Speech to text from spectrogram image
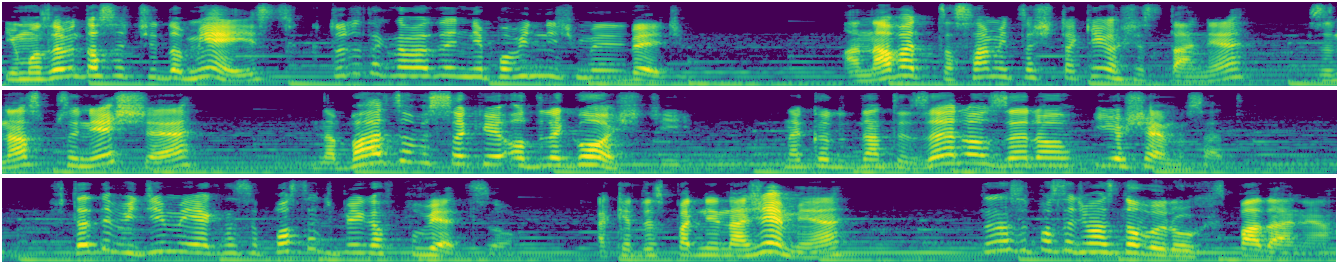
i możemy dostać się do miejsc, które tak naprawdę nie powinniśmy być. A nawet czasami coś takiego się stanie, że nas przeniesie na bardzo wysokie odległości, na koordynaty 0, 0 i 800. Wtedy widzimy jak nasza postać biega w powietrzu, a kiedy spadnie na ziemię, to nasza postać ma znowu ruch spadania.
